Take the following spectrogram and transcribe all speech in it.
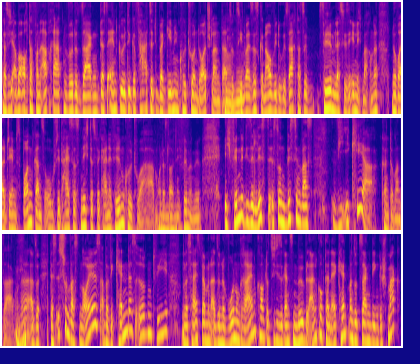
dass ich aber auch davon abraten würde, sagen, das endgültige Fazit über Gaming-Kultur in Deutschland da mhm. zu ziehen, weil es ist genau wie du gesagt hast, Film lässt sich es ähnlich machen. Ne? Nur weil James Bond ganz oben steht, heißt das nicht, dass wir keine Filmkultur haben oder dass Leute nicht Filme mögen. Ich finde, diese Liste ist so ein bisschen was wie Ikea, könnte man sagen. Ne? Also das ist schon was Neues, aber wir kennen das irgendwie. Und das heißt, wenn man also in eine Wohnung reinkommt und sich diese ganzen Möbel anguckt, dann erkennt man sozusagen den Geschmack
